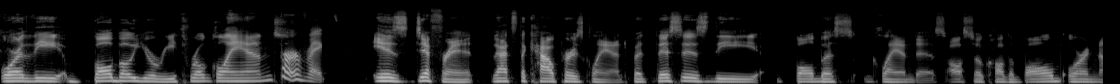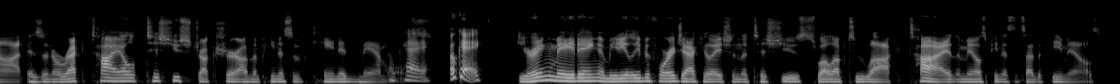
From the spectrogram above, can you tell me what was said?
or the bulbourethral gland. Perfect. is different. That's the Cowper's gland, but this is the bulbus glandus, also called a bulb or a knot, is an erectile tissue structure on the penis of canid mammals. Okay. Okay. During mating, immediately before ejaculation, the tissues swell up to lock, tie the male's penis inside the female's.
